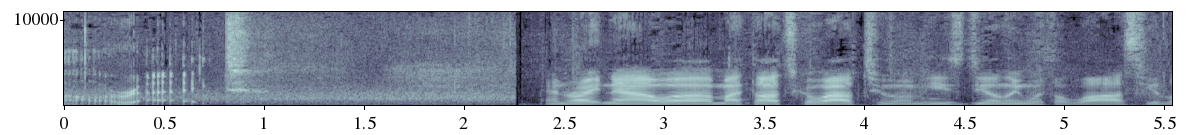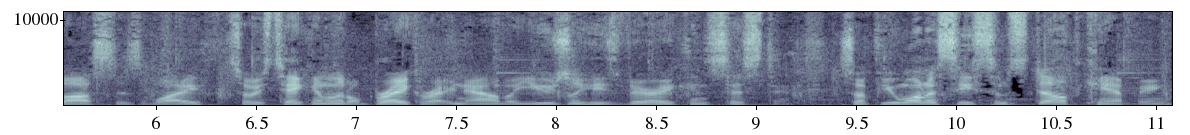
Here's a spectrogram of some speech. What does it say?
All right. And right now, uh, my thoughts go out to him. He's dealing with a loss. He lost his wife, so he's taking a little break right now, but usually he's very consistent. So if you want to see some stealth camping,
